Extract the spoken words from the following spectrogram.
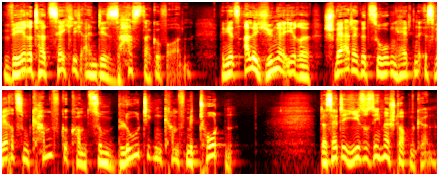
wäre tatsächlich ein Desaster geworden. Wenn jetzt alle Jünger ihre Schwerter gezogen hätten, es wäre zum Kampf gekommen, zum blutigen Kampf mit Toten. Das hätte Jesus nicht mehr stoppen können.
